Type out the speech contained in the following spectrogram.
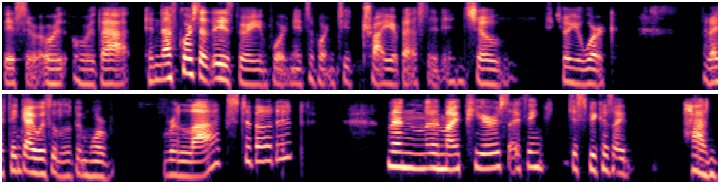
this or or, or that, and of course that is very important. It's important to try your best and, and show show your work but I think I was a little bit more relaxed about it than, than my peers. I think just because I had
